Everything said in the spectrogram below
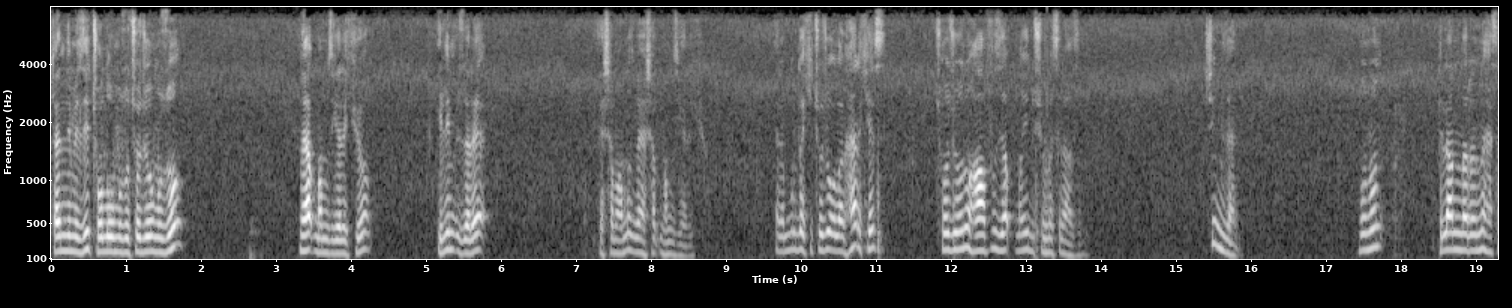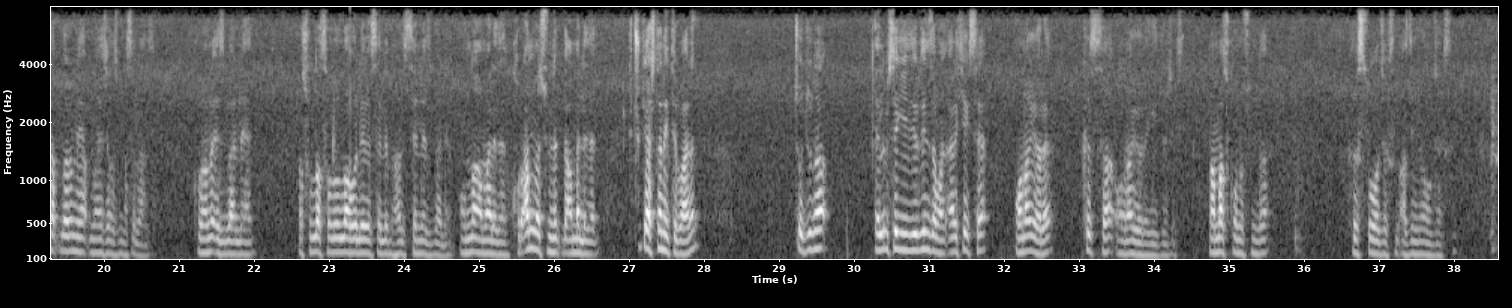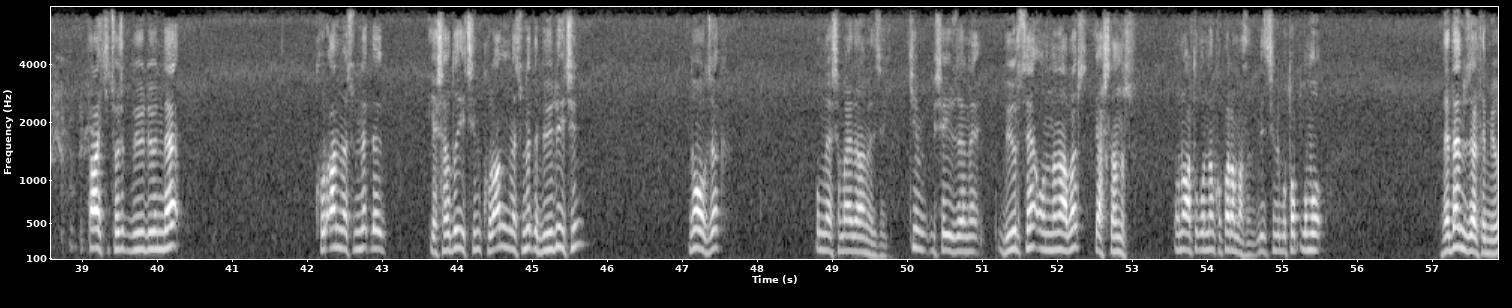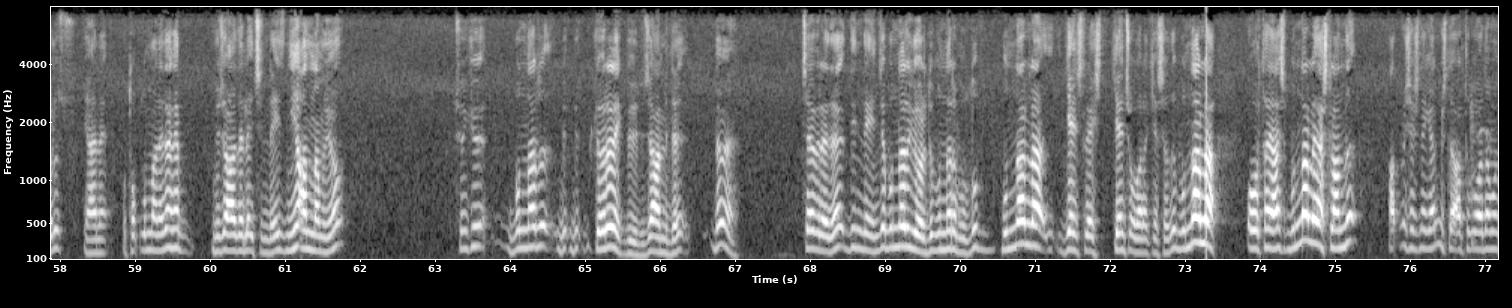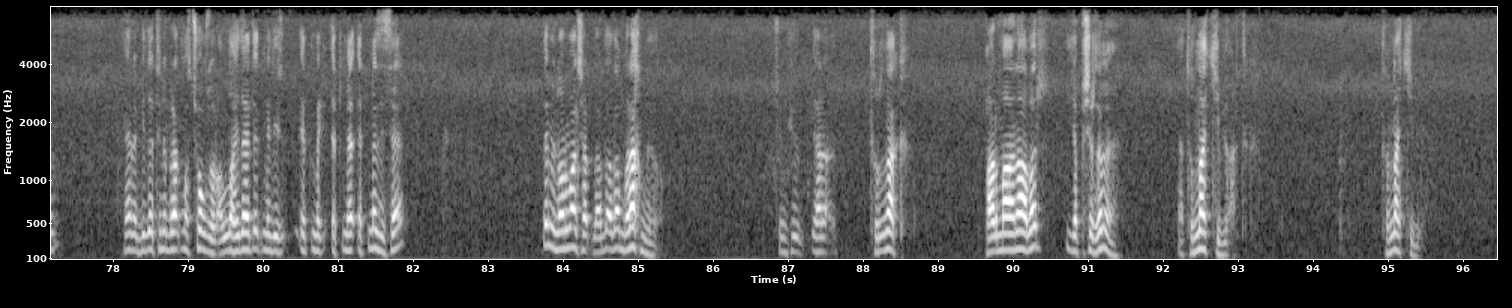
Kendimizi, çoluğumuzu, çocuğumuzu ne yapmamız gerekiyor? İlim üzere yaşamamız ve yaşatmamız gerekiyor. Yani buradaki çocuğu olan herkes çocuğunu hafız yapmayı düşünmesi lazım. Şimdiden bunun planlarını, hesaplarını yapmaya çalışması lazım. Kur'an'ı ezberleyen, Resulullah sallallahu aleyhi ve sellem hadislerini ezberleyen, onunla amel eden, Kur'an ve sünnetle amel eden, küçük yaştan itibaren çocuğuna elbise giydirdiğin zaman erkekse ona göre, kızsa ona göre giydireceksin. Namaz konusunda hırslı olacaksın, azimli olacaksın. Ta ki çocuk büyüdüğünde Kur'an ve sünnetle yaşadığı için, Kur'an ve sünnetle büyüdüğü için ne olacak? Bununla yaşamaya devam edecek. Kim bir şey üzerine büyürse onunla ne yapar? Yaşlanır. Onu artık ondan koparamazsın. Biz şimdi bu toplumu neden düzeltemiyoruz? Yani bu toplumla neden hep mücadele içindeyiz? Niye anlamıyor? Çünkü bunları görerek büyüdü camide. Değil mi? Çevrede din deyince bunları gördü, bunları buldu. Bunlarla gençleşti, genç olarak yaşadı. Bunlarla orta yaş, bunlarla yaşlandı. 60 yaşına gelmiş de artık o adamın yani bidatini bırakması çok zor. Allah hidayet etmedi, etmek, etme, etmez ise değil mi? Normal şartlarda adam bırakmıyor. Çünkü yani tırnak parmağı ne yapar? Yapışır değil mi? Yani tırnak gibi artık. Tırnak gibi.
